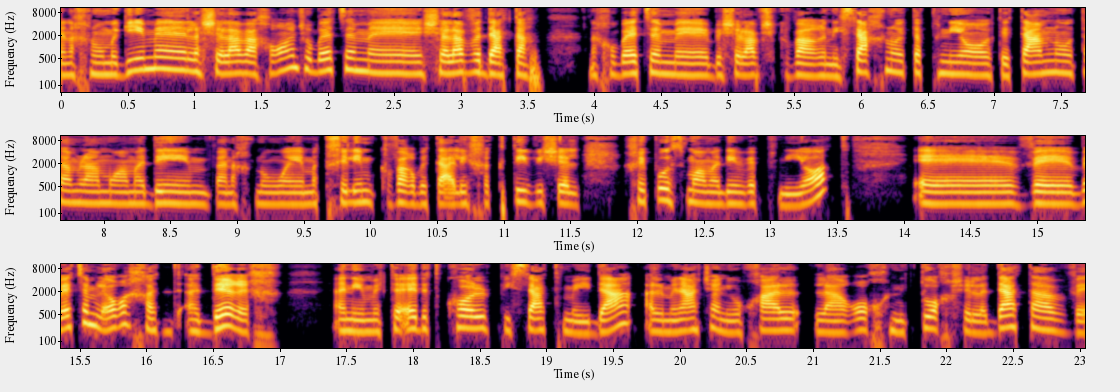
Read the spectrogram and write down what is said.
אנחנו מגיעים לשלב האחרון שהוא בעצם שלב הדאטה. אנחנו בעצם בשלב שכבר ניסחנו את הפניות, התאמנו אותם למועמדים ואנחנו מתחילים כבר בתהליך אקטיבי של חיפוש מועמדים ופניות. ובעצם לאורך הדרך אני מתעדת כל פיסת מידע על מנת שאני אוכל לערוך ניתוח של הדאטה. אה,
